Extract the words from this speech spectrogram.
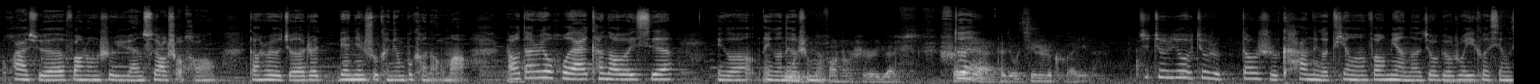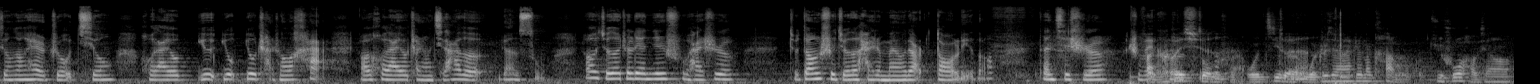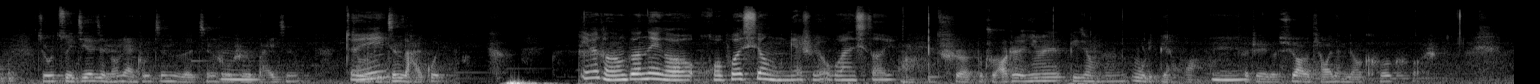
化学方程式元素要守恒，当时就觉得这炼金术肯定不可能嘛。然后，但是又后来看到了一些那个那个那个什么方程式原 衰变，它就其实是可以的。就就就就是当时看那个天文方面的，就比如说一颗行星刚开始只有氢，后来又又又又产生了氦，然后后来又产生其他的元素，然后觉得这炼金术还是，就当时觉得还是蛮有点道理的。但其实是伪科学。做不出来。我记得我之前还真的看过，据说好像就是最接近能炼出金子的金属是白金，对，比金子还贵。因为可能跟那个活泼性也是有关系的。啊，是不主要这因为毕竟它物理变化，嗯，它这个需要的条件比较苛刻。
